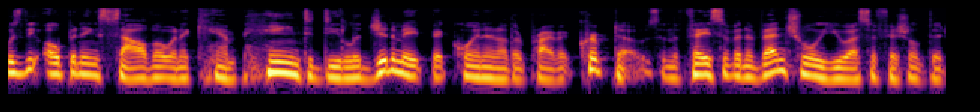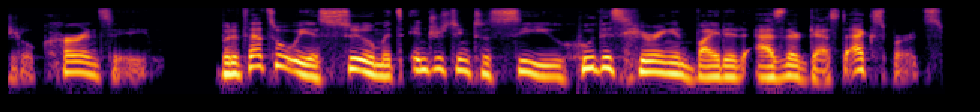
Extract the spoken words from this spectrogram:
was the opening salvo in a campaign to delegitimate Bitcoin and other private cryptos in the face of an eventual US official digital currency. But if that's what we assume, it's interesting to see who this hearing invited as their guest experts.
